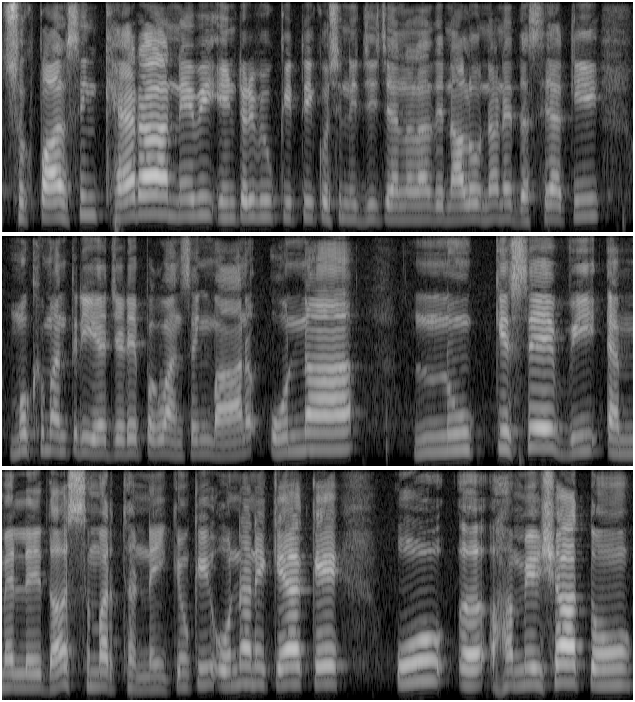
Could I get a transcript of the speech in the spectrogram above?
ਸੁਖਪਾਲ ਸਿੰਘ ਖਹਿਰਾ ਨੇ ਵੀ ਇੰਟਰਵਿਊ ਕੀਤੀ ਕੁਝ ਨਿੱਜੀ ਚੈਨਲਾਂ ਦੇ ਨਾਲ। ਉਹਨਾਂ ਨੇ ਦੱਸਿਆ ਕਿ ਮੁੱਖ ਮੰਤਰੀ ਹੈ ਜਿਹੜੇ ਭਗਵੰਤ ਸਿੰਘ ਮਾਨ, ਉਹਨਾਂ ਨੂੰ ਕਿਸੇ ਵੀ ਐਮਐਲਏ ਦਾ ਸਮਰਥਨ ਨਹੀਂ, ਕਿਉਂਕਿ ਉਹਨਾਂ ਨੇ ਕਿਹਾ ਕਿ ਉਹ ਹਮੇਸ਼ਾ ਤੋਂ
